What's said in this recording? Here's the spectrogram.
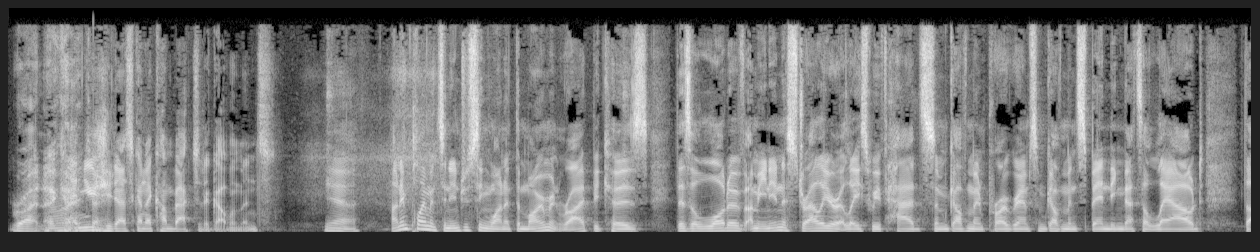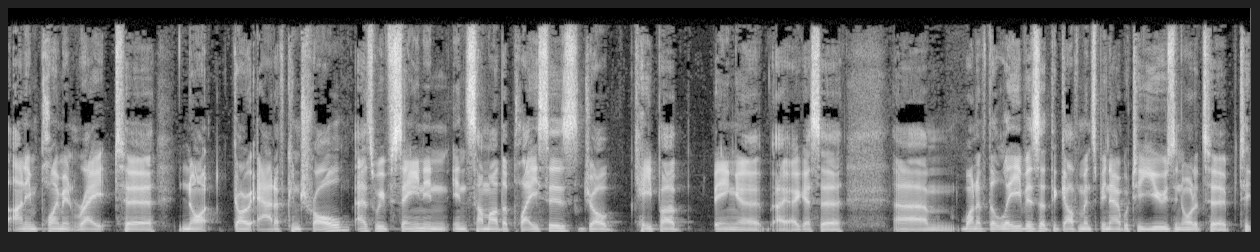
Right. Uh, okay. and usually that's going to come back to the government. Yeah. Unemployment's an interesting one at the moment, right? Because there's a lot of, I mean, in Australia at least, we've had some government programs, some government spending that's allowed the unemployment rate to not go out of control, as we've seen in, in some other places. JobKeeper being a, I I guess, a, um, one of the levers that the government's been able to use in order to, to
